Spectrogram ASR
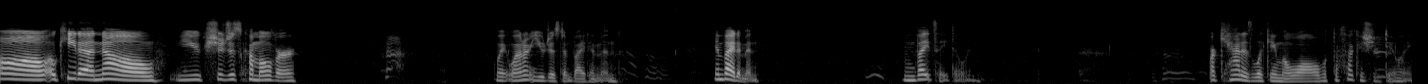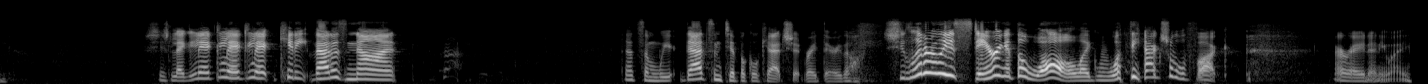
Oh, Okita, no. You should just come over. Wait, why don't you just invite him in? Invite him in. Invite Saito in. Our cat is licking the wall. What the fuck is she doing? She's like, lick, lick, lick. Kitty, that is not. That's some weird. That's some typical cat shit right there, though. She literally is staring at the wall. Like, what the actual fuck? All right, anyway.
